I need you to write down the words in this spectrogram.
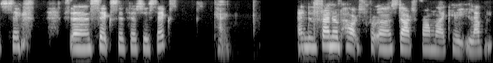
six uh, six fifty six, Okay. and the final part uh, starts from like eleven.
